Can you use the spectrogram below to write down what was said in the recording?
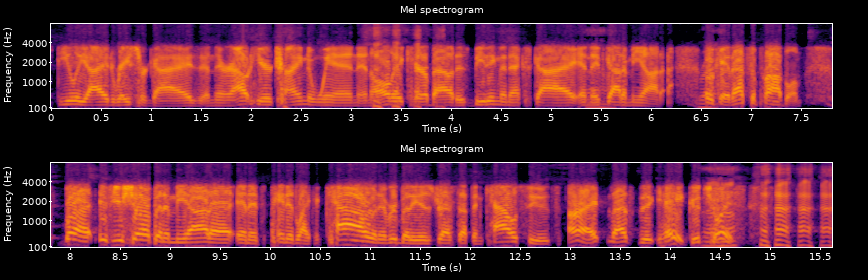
steely-eyed racer guys, and they're out here trying to win, and all they care about is beating the next guy, and they've got a Miata. Right. Okay, that's a problem. But if you show up in a Miata and it's painted like a cow, and everybody is dressed up in cow suits, all right, that's the hey, good choice, Uh-huh.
